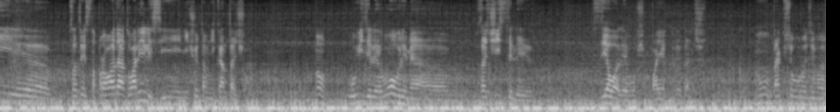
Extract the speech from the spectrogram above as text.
И, соответственно, провода отвалились и ничего там не контачило. Ну, увидели вовремя, э, зачистили, сделали, в общем, поехали дальше. Ну, так все вроде бы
